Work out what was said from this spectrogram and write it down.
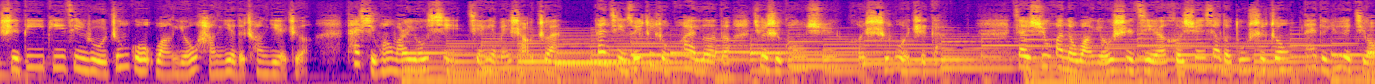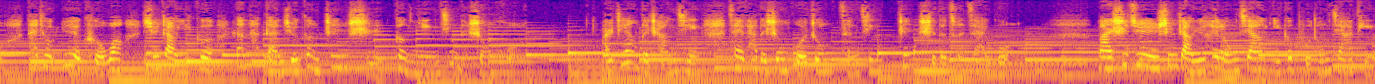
是第一批进入中国网游行业的创业者。他喜欢玩游戏，钱也没少赚，但紧随这种快乐的却是空虚和失落之感。在虚幻的网游世界和喧嚣的都市中待得越久，他就越渴望寻找一个让他感觉更真实、更宁静的生活。而这样的场景在他的生活中曾经真实的存在过。马世俊生长于黑龙江一个普通家庭，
